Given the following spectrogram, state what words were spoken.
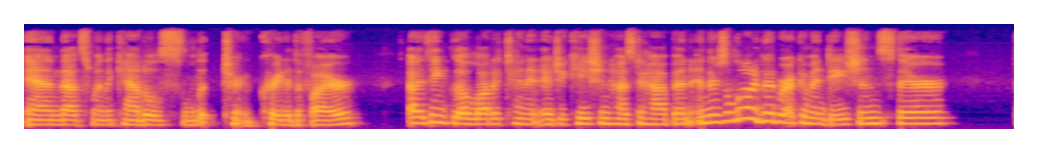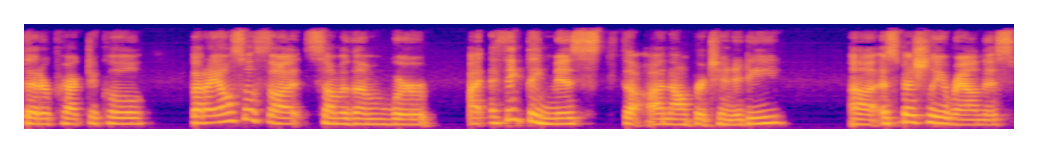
and that's when the candles lit, t- created the fire. I think a lot of tenant education has to happen, and there's a lot of good recommendations there that are practical. But I also thought some of them were I, I think they missed the an opportunity, uh, especially around this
